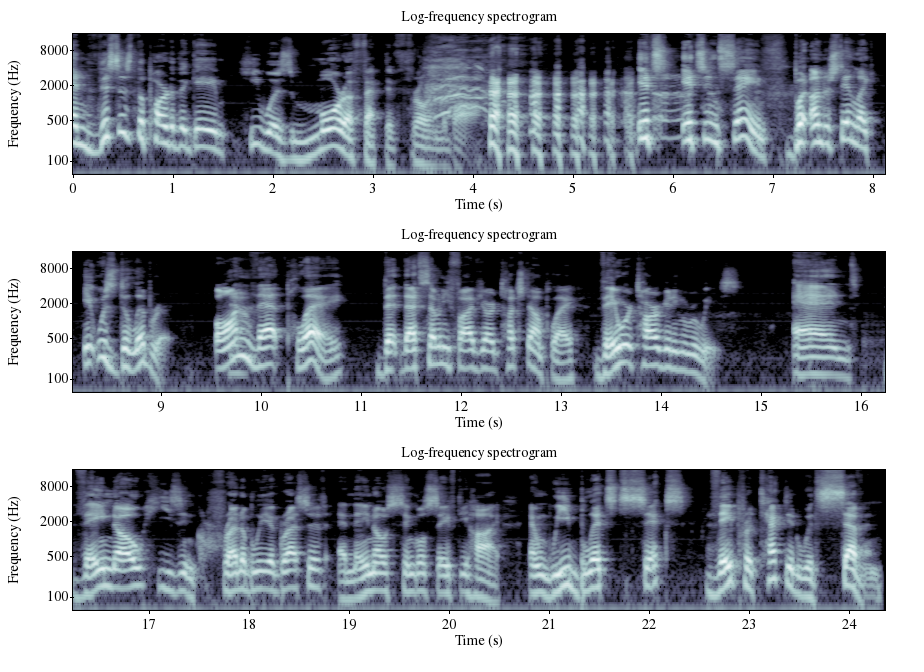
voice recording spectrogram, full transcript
and this is the part of the game he was more effective throwing the ball. it's it's insane, but understand like it was deliberate. On yeah. that play, that that 75-yard touchdown play, they were targeting Ruiz. And they know he's incredibly aggressive and they know single safety high. And we blitzed 6, they protected with 7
